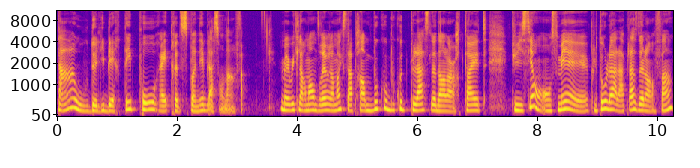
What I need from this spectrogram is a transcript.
temps ou de liberté pour être disponible à son enfant. Mais oui, clairement, on dirait vraiment que ça prend beaucoup, beaucoup de place là, dans leur tête. Puis ici, on, se met plutôt là, à la place de l'enfant.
